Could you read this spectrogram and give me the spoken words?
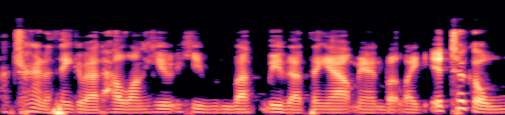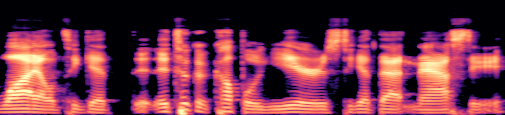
I'm trying to think about how long he he would left, leave that thing out, man. But like it took a while to get. It, it took a couple years to get that nasty,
